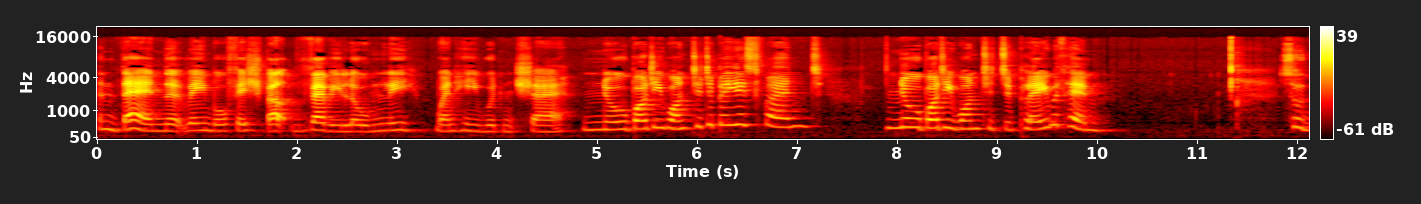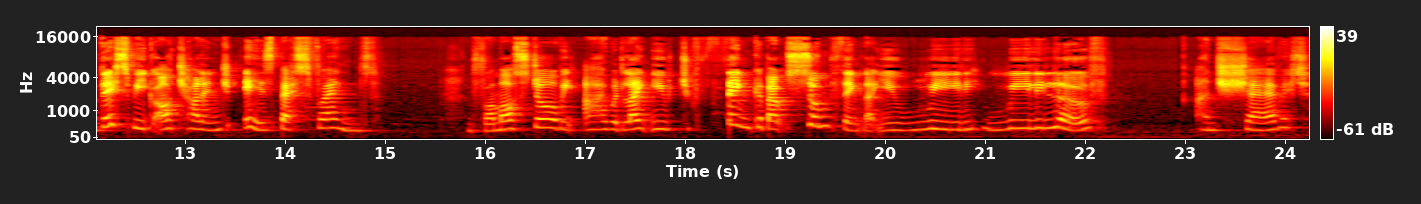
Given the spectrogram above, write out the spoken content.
And then the rainbow fish felt very lonely when he wouldn't share. Nobody wanted to be his friend. Nobody wanted to play with him. So this week our challenge is best friends. And from our story, I would like you to think about something that you really, really love and share it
